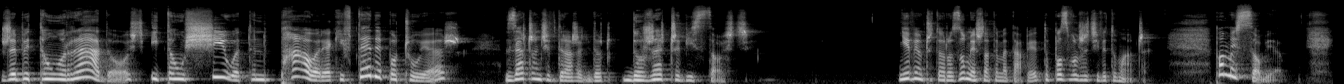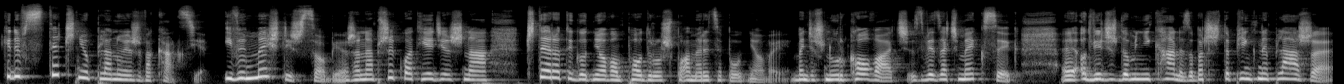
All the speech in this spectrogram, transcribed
żeby tą radość i tą siłę, ten power, jaki wtedy poczujesz, zacząć wdrażać do, do rzeczywistości. Nie wiem, czy to rozumiesz na tym etapie, to pozwól, że Ci wytłumaczę. Pomyśl sobie, kiedy w styczniu planujesz wakacje i wymyślisz sobie, że na przykład jedziesz na czterotygodniową podróż po Ameryce Południowej, będziesz nurkować, zwiedzać Meksyk, e, odwiedzisz Dominikany, zobaczysz te piękne plaże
